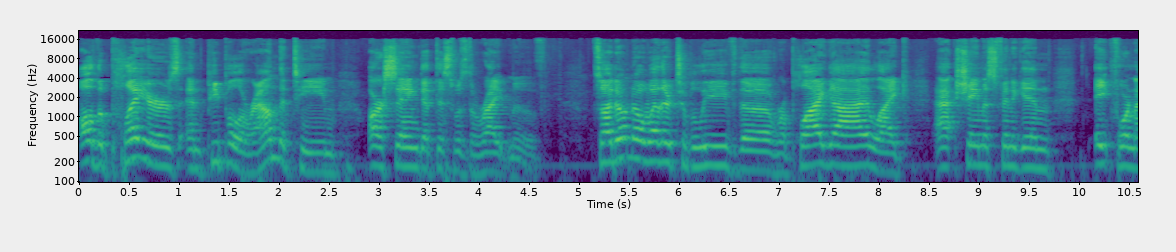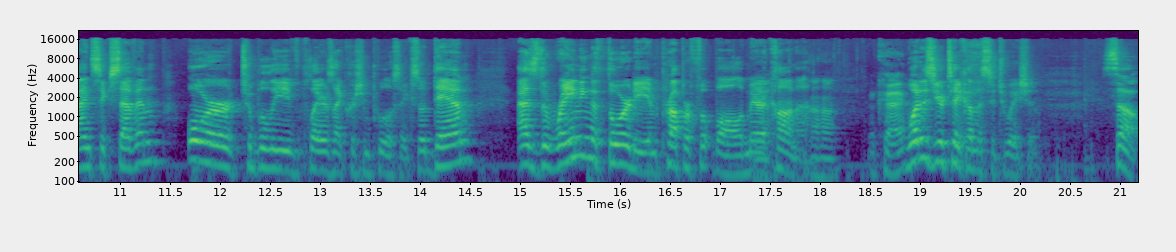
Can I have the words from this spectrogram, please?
all the players and people around the team are saying that this was the right move. So I don't know whether to believe the reply guy like at Seamus Finnegan eight four nine six seven, or to believe players like Christian Pulisic. So Dan, as the reigning authority in proper football, Americana, Uh-huh. Okay. what is your take on this situation? So,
